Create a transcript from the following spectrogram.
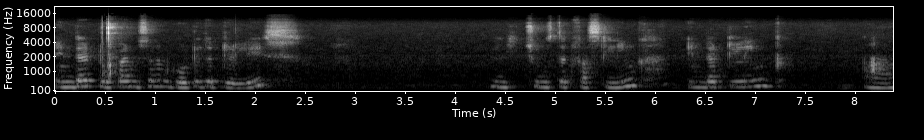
In that 2.7 go to the release. And choose that first link. In that link uh,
